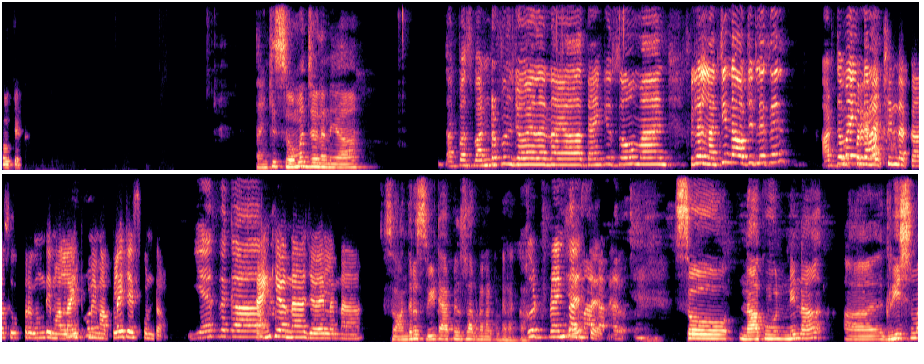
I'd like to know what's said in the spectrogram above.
Okay. Thank you so much జోల్ అన్నయ్య దట్ వాస్ వండర్ఫుల్ జోయల్ అన్నయ్య థ్యాంక్ యూ సో మచ్ పిల్లలు నచ్చిందా ఆబ్జెక్ట్ లెసన్ అర్థమైందా? నచ్చింది అక్క సూపర్గా ఉంది. మా లైఫ్ మేము అప్లై చేసుకుంటాం. ఎస్ అక్క. థ్యాంక్ యూ అన్న జోయల్ అన్న సో అందరూ స్వీట్ యాపిల్స్ లాగా ఉండాలనుకుంటారు అక్క. గుడ్ ఫ్రెండ్స్ సో నాకు నిన్న గ్రీష్మ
